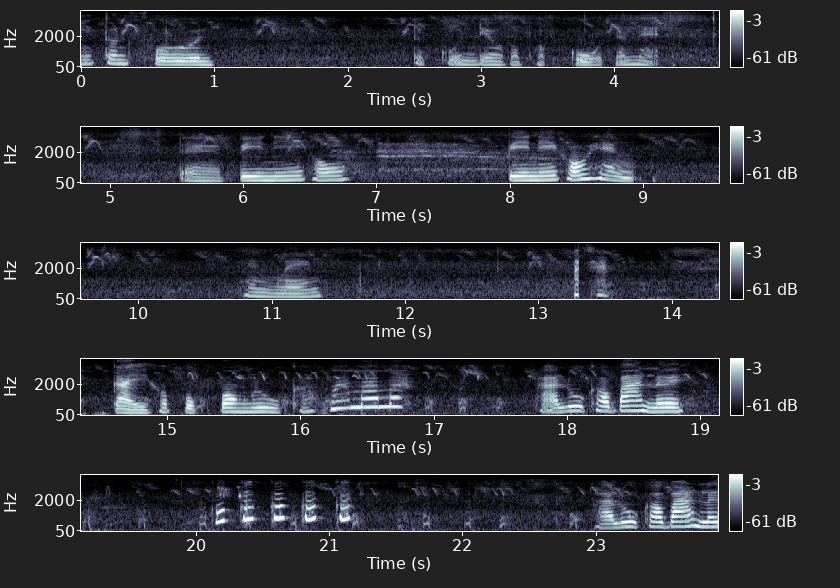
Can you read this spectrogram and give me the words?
นี่ต้นฟืนตระกูลเดียวกับผักกูดนั่นแหละ แต่ปีนี้เขา ปีนี้เขาแห้ง แห้งแล้งไก่เขาปกป้องลูกเขามามามาพาลูกเข้าบ้านเลยกุ๊กกุ๊กกุ๊กกุ๊กกุ๊กพาลูกเข้าบ้านเล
